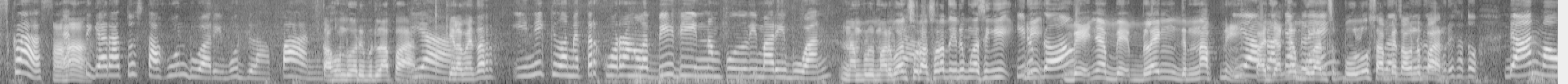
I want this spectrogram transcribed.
S-Class Aha. S300 tahun 2008. Tahun 2008. Iya. Kilometer Ini kilometer kurang lebih di 65 ribuan. 65 ribuan. Iya. Surat-surat hidup nggak sih, Gi? Hidup Ini dong. B-nya B blank genap nih. Iya, Pajaknya bulan blank, 10 sampai bulan tahun 10 depan. 2021. Dan mau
